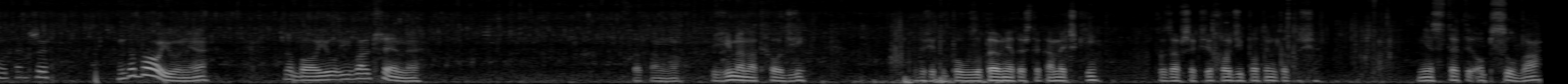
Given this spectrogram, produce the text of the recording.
No także do boju, nie? Do boju i walczymy. Co tam, no? Zima nadchodzi. To się tu pouzupełnia też te kamyczki. To zawsze jak się chodzi po tym, to to się niestety obsuwa.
